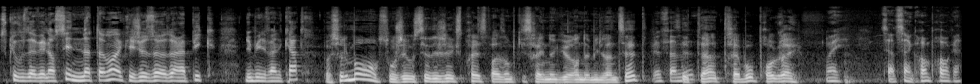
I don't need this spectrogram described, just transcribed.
ce que vous avez lancé, notamment avec les Jeux Olympiques 2024 Pas seulement. Songez au CDG Express, par exemple, qui sera inauguré en 2027. Le fameux. C'est un très beau progrès. Oui. C'est un, grand progrès.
